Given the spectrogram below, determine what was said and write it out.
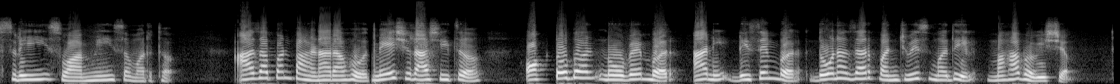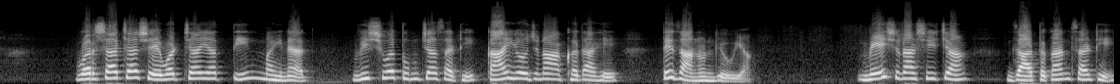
श्री स्वामी समर्थ. आज आपण पाहणार आहोत मेष राशीचं ऑक्टोबर नोव्हेंबर आणि डिसेंबर दोन हजार पंचवीस मधील महाभविष्य. वर्षाच्या शेवटच्या या तीन महिन्यात विश्व तुमच्यासाठी काय योजना आखत आहे ते जाणून घेऊया. मेष राशीच्या जातकांसाठी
